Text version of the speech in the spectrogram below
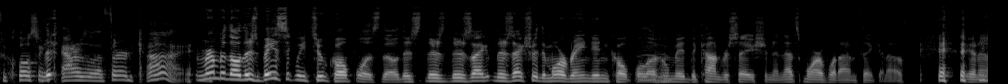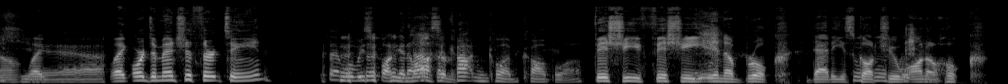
the Close The- Encounters of the Third Kind. Remember though, there's basically two Coppolas though. There's there's there's like there's actually the more reined in Coppola who Mhm. made the conversation, and that's more of what I'm thinking of. You know, like yeah. like or Dementia 13. That movie's fucking Not awesome. The Cotton Club Coppola. Fishy, fishy in a brook. Daddy's got you on a hook.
